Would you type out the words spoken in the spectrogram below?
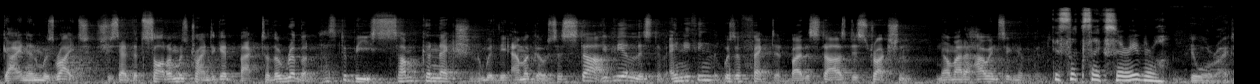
Guinan was right. She said that Soren was trying to get back to the ribbon. There has to be some connection with the Amargosa star. Give me a list of anything that was affected by the star's destruction, no matter how insignificant. This looks like cerebral. You all right?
